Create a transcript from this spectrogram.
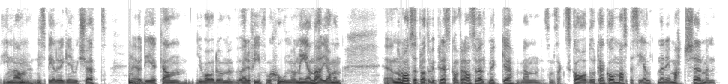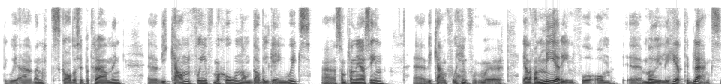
innan mm. ni spelar i Game Week 21. Mm. Det kan ju vara då, men vad är det för information man menar? Ja, men, Eh, Eh, normalt sett pratar vi presskonferenser väldigt mycket men som sagt skador kan komma speciellt när det är matcher men det går ju även att skada sig på träning. Eh, vi kan få information om double game weeks eh, som planeras in. Vi kan få info, i alla fall mer info om möjlighet till blanks.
